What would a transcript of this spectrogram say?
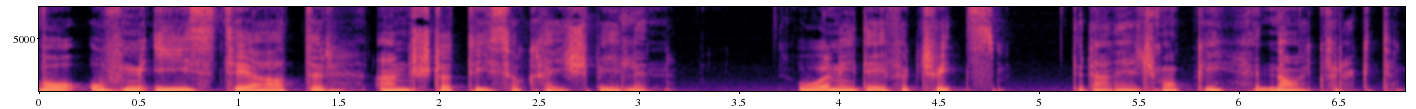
die auf dem Eistheater anstatt Eishockey spielen. Eine Idee für die Schweiz? Der Daniel Schmucki hat neu gefragt.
